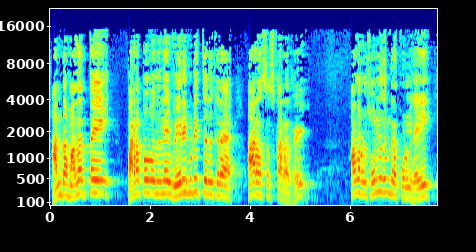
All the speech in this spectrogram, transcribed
அந்த மதத்தை பரப்புவதிலே வெறிபிடித்து இருக்கிற ஆர்எஸ்எஸ்காரர்கள் அவர்கள் சொல்லுகின்ற கொள்கை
